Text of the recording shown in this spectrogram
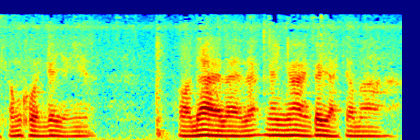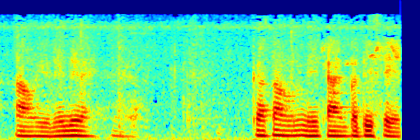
สของคนก็อย่างเงี้ย พอได้อะไรแล้วง่าย ๆ ก็อยากจะมาเอาอยู่เรื่อยๆก็ต้องมีการปฏิเสธ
